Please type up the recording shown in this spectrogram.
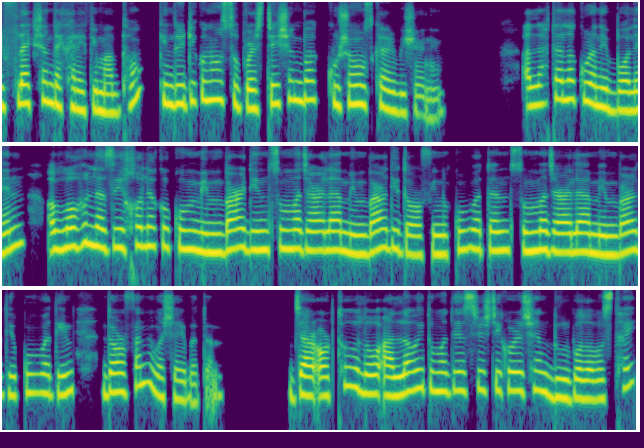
রিফ্লেকশন দেখার একটি মাধ্যম, কিন্তু এটি কোনো সুপারস্টিশন বা কুসংস্কারের বিষয় নয়। আল্লাহ তাআলা কোরআনে বলেন, আল্লাহুল্লাযী খলাকাকুম মিন বা'দিন সুম্মা জাআলা মিন বা'দি দরফিন কুওয়াতান সুম্মা জাআলা মিন বা'দি কুওয়াতিন দরফান ওয়া শাইবাতান। যার অর্থ হলো আল্লাহই তোমাদের সৃষ্টি করেছেন দুর্বল অবস্থায়,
